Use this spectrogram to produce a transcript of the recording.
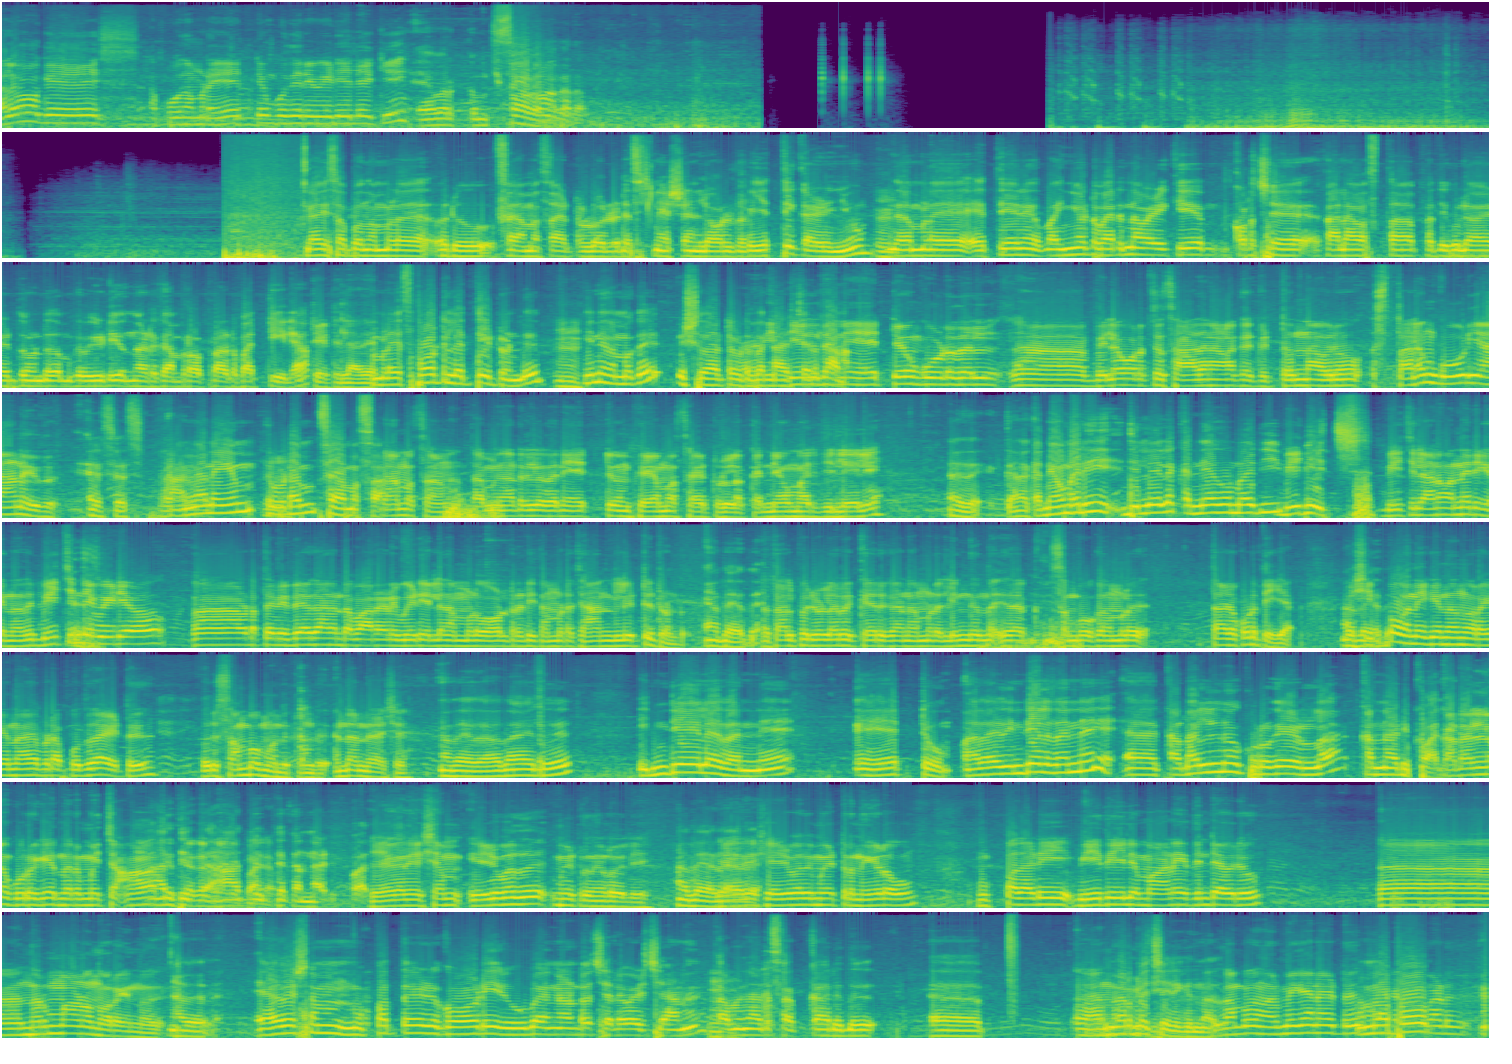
Hello guys അപ്പോൾ നമ്മുടെ ഏറ്റവും പുതിയൊരു വീഡിയോയിലേക്ക് ഏവർക്കും സ്വാഗതം. ഗൈസ് അപ്പോൾ നമ്മൾ ഒരു ഫേമസ് ആയിട്ടുള്ള ഒരു ഡെസ്റ്റിനേഷനിൽ ഓൾറെഡി എത്തിക്കഴിഞ്ഞു. നമ്മൾ എത്തിയ ഇങ്ങോട്ട് വരുന്ന വഴിക്ക് കുറച്ച് കാലാവസ്ഥ പ്രതികൂലമായതുകൊണ്ട് നമുക്ക് വീഡിയോ ഒന്നും എടുക്കാൻ പ്രോപ്പറായിട്ട് പറ്റിയില്ല. നമ്മൾ സ്പോട്ടിൽ എത്തിയിട്ടുണ്ട്. ഇനി നമുക്ക് വിശദമായിട്ട് ഇവിടുത്തെ കാഴ്ച ഏറ്റവും കൂടുതൽ വില കുറച്ച് സാധനങ്ങളൊക്കെ കിട്ടുന്ന ഒരു സ്ഥലം കൂടിയാണ് ഇത്. അങ്ങനെയും ഇവിടെ ഫേമസ് ആണ്. ഫേമസ് ആണ്. തമിഴ്നാട്ടിലെ തന്നെ ഏറ്റവും ഫേമസ് ആയിട്ടുള്ള കന്യാകുമാരി ജില്ലയിലെ അതെ. കന്യാകുമാരി ജില്ലയിലെ കന്യാകുമാരി ബീച്ച്. ബീച്ചിലാണ് വന്നിരിക്കുന്നത്. ബീച്ചിന്റെ വീഡിയോ അവിടുത്തെ വിവേകാനന്ദ പാറയുടെ വീഡിയോയിൽ നമ്മൾ ഓൾറെഡി നമ്മുടെ ചാനലിൽ ഇട്ടിട്ടുണ്ട്. അതെ അതെ. താല്പര്യമുള്ളവർ കയറുകയാണ് നമ്മുടെ ലിങ്ക് സംഭവമൊക്കെ നമ്മൾ താഴെ കൊടുത്തേക്കാം. പക്ഷെ ഇപ്പൊ വന്നിരിക്കുന്നതെന്ന് പറയുന്നത് ഇവിടെ പുതുതായിട്ട് ഒരു സംഭവം വന്നിട്ടുണ്ട്. എന്താണ് രാശേ അതെ അതെ. അതായത് ഇന്ത്യയിലെ തന്നെ ഏറ്റവും അതായത് ഇന്ത്യയിൽ തന്നെ കടലിന് കുറുകെയുള്ള കണ്ണാടിപ്പാലം കടലിന് കുറുകെ നിർമ്മിച്ച ആദ്യത്തെ കണ്ണാടിപ്പാൽ. ഏകദേശം എഴുപത് മീറ്റർ നീളമല്ലേ? അതെ അതെ. ഏകദേശം എഴുപത് മീറ്റർ നീളവും മുപ്പതടി വീതിയിലുമാണ് ഇതിന്റെ ഒരു നിർമ്മാണം എന്ന് പറയുന്നത്. അതെ അതെ. ഏകദേശം മുപ്പത്തേഴ് കോടി രൂപ എങ്ങാണ്ടോ ചെലവഴിച്ചാണ് തമിഴ്നാട് സർക്കാർ ഇത് നിർമ്മിച്ചിരിക്കുന്നത്. സംഭവം നിർമ്മിക്കാനായിട്ട് നമ്മളപ്പോ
